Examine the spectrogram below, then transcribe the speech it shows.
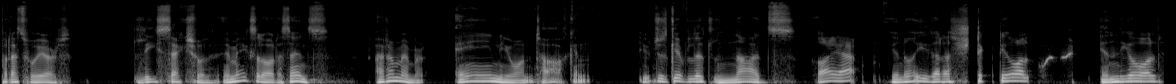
But that's weird. Least sexual. It makes a lot of sense. I don't remember anyone talking. You just give little nods. Oh yeah, you know you gotta stick the old in the old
